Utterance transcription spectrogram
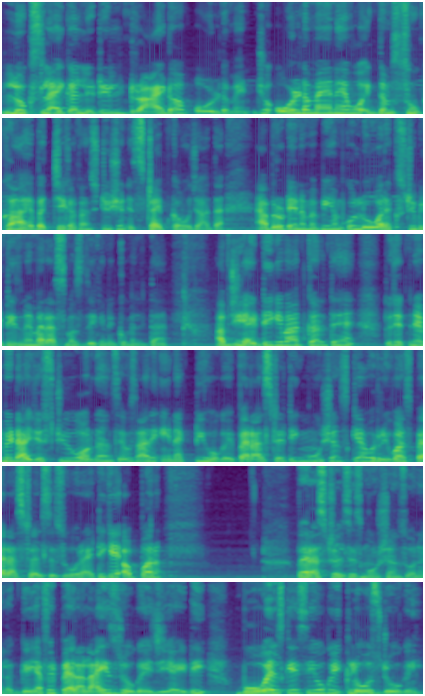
Looks like a little dried of old man जो ओल्ड मैन है, वो एकदम सूखा है। बच्चे का कॉन्स्टिट्यूशन इस टाइप का हो जाता है। एब्रोटेना में भी हमको लोअर एक्सट्रीमिटीज़ में मैरासमस देखने को मिलता है। अब जीआईटी की बात करते हैं तो जितने भी डाइजेस्टिव ऑर्गन्स है, वो सारे इनएक्टिव हो गए। पैरास्टेटिक मोशंस क्या है, वो रिवर्स पैरास्टेलिस हो रहा है। ठीक है अपर पैरास्ट्रेलिस मोशंस होने लग गए, या फिर पैरालाइज्ड हो गए जी जीआईटी बोवेल्स कैसी हो गई क्लोज्ड हो गई।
